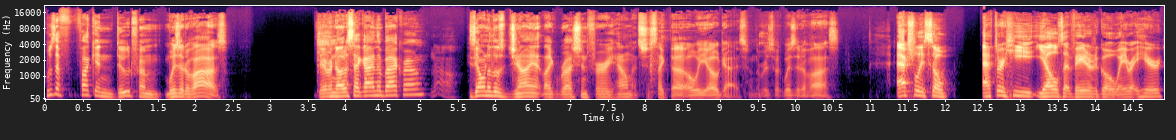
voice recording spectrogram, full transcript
Who's the fucking dude from Wizard of Oz? Did you ever notice that guy in the background? No. He's got one of those giant, like Russian furry helmets, just like the OEO guys from the Wizard of Oz. Actually, so after he yells at Vader to go away right here,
